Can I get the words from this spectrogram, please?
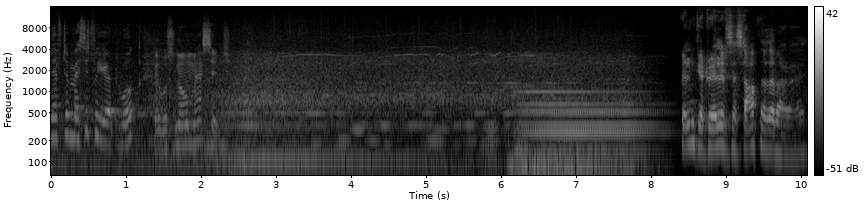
Left a message for you at work. There was no message. Film के ट्रेलर से साफ़ नज़र आ रहा है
